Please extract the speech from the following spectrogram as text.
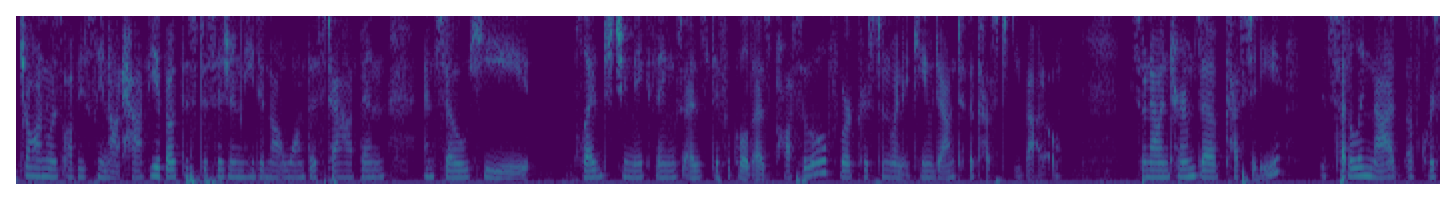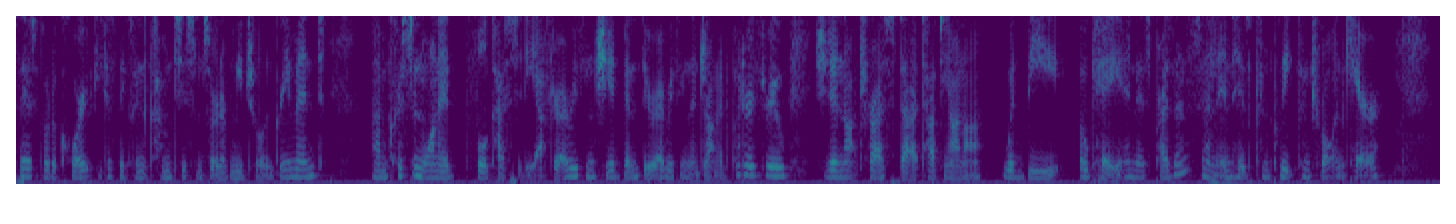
John was obviously not happy about this decision. He did not want this to happen, and so he pledged to make things as difficult as possible for Kristen when it came down to the custody battle. So now, in terms of custody, it's settling that. Of course, they had to go to court because they couldn't come to some sort of mutual agreement. Um, Kristen wanted full custody after everything she had been through, everything that John had put her through. She did not trust that Tatiana would be okay in his presence and in his complete control and care.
